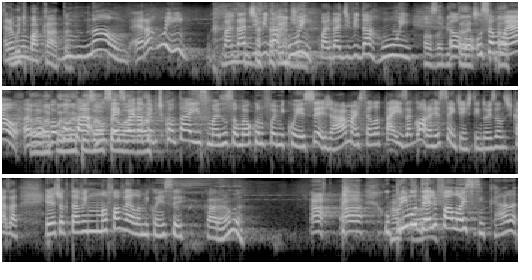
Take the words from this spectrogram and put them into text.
era Muito mu- pacata. Não, era ruim. Qualidade de vida ruim, qualidade de vida ruim. Os O- habitantes. O, o Samuel, Ela- vou contar, não o sei se vai dar agora. tempo de contar isso, mas o Samuel, quando foi me conhecer, já, a Marcela Thaís, agora, recente, a gente tem dois anos de casado. Ele achou que estava indo numa favela me conhecer. Caramba. O primo dele falou isso assim, cara,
